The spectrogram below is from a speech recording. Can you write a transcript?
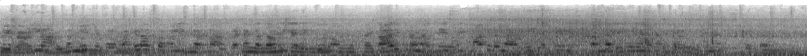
ಮಹಿಳಾ ಸಬಲೀಕರಣ ಘಟಕ ದಾವಣಗೆರೆ ಇವರು ಕಾರ್ಯಕ್ರಮ ಉದ್ದೇಶಿಸಿ ಮಾತನಾಡಿ ಜೊತೆಯಲ್ಲಿ ತಮ್ಮಲ್ಲಿ ವಿನಂತಿಸಿಕೊಳ್ಳುತ್ತಾರೆ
